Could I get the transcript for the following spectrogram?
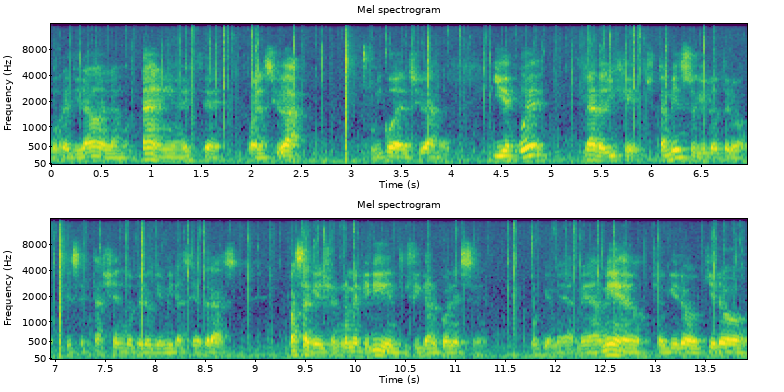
un retirado en la montaña, ¿viste? O en la ciudad, mi de la ciudad. Y después, claro, dije, yo también soy el otro que se está yendo pero que mira hacia atrás. Pasa que yo no me quería identificar con ese, porque me, me da miedo. Yo quiero, quiero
